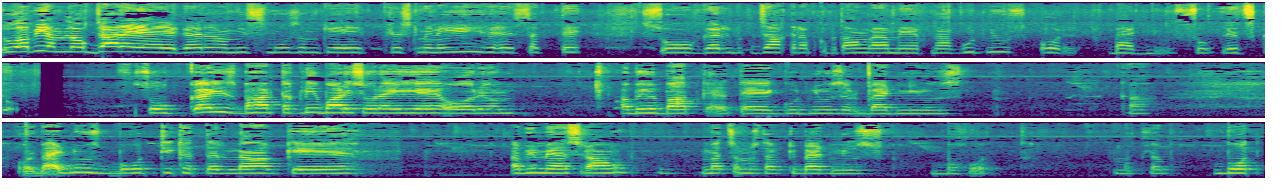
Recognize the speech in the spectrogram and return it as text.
तो अभी हम लोग जा रहे हैं घर हम इस मौसम के ट्रस्ट में नहीं रह सकते। सो घर जाकर आपको बताऊँगा मैं अपना गुड न्यूज़ और bad news so let's go so guys बाहर तकड़ी बारिश हो रही है और अभी भी बात करते हैं गुड न्यूज़ और बैड न्यूज़ का। और बैड न्यूज़ बहुत ही खतरनाक है। अभी मैं हंस रहा हूँ, मत समझता कि बैड न्यूज़ बहुत मतलब बहुत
